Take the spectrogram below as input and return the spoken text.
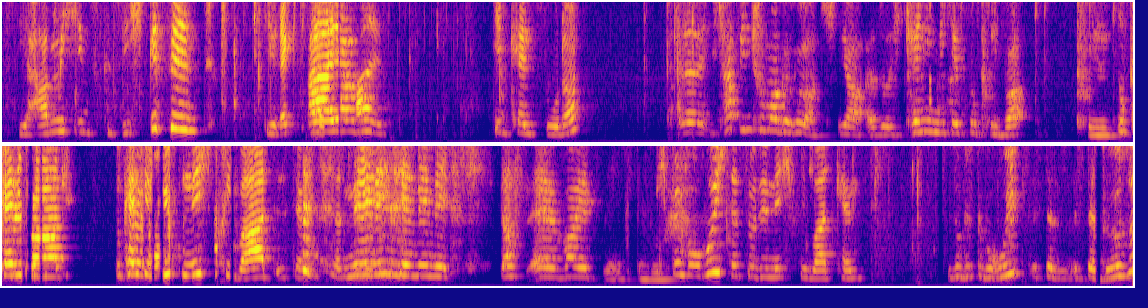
Sie haben mich ins Gesicht gefilmt. Direkt vor Ah, ja. Den kennst du, oder? Äh, ich habe ihn schon mal gehört. Ja, also ich kenne ihn nicht jetzt so privat. Pri Du kennst, privat. du kennst den Typen nicht privat. Ist ja du Nee, nee, nee, nee, nee. Das äh, war jetzt. Nee, ich bin so. Ich bin beruhigt, dass du den nicht privat kennst. Wieso bist du beruhigt? Ist der, ist der böse?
